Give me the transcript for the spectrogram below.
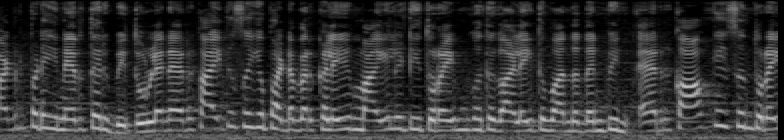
கடற்படையினர் தெரிவித்துள்ளனர். கைது செய்யப்பட்டவர்களை மயிலட்டி துறைமுகத்துக்கு அழைத்து வந்ததன் பின்னர் காங்கேசன்துறை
